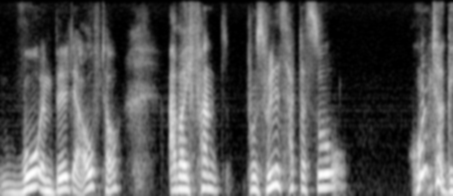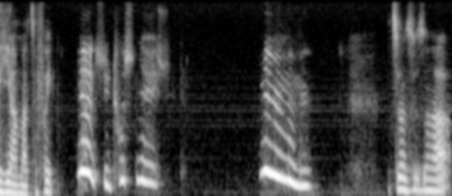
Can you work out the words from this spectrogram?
wo im Bild er auftaucht. Aber ich fand, Bruce Willis hat das so runtergejammert. So fragt, Nancy, tu's nicht. Nö, nö, nö, so, so, so einer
